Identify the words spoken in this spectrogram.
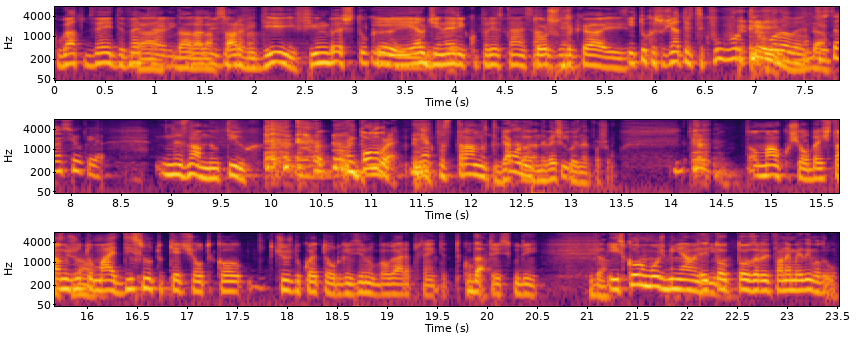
Когато 2009 да, или да, да, когато да. С излязоха. RVD и Фин беше тук. И Ел Дженерико преди да стане само Точно така. И... И тук слушателите са, какво говорят ти хора, бе? Да. Ти що не си го гледа? Не знам, не отидох. По-добре. Някаква странна такова. Бяха, не беше кой знае какво шоу. То малко шоу беше. Това, между другото, май е единственото кет шоу, такова чуждо, което е организирано в България последните такова, Да. 30 години. Да. И скоро може би няма да И то, то заради това няма и да има друго.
